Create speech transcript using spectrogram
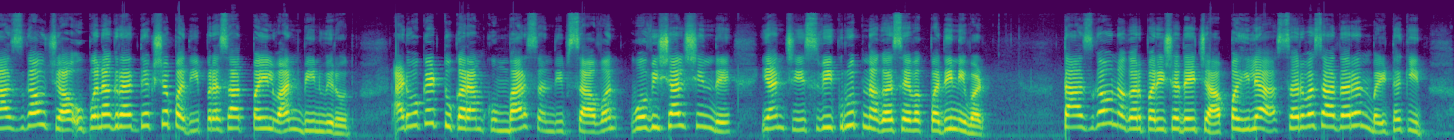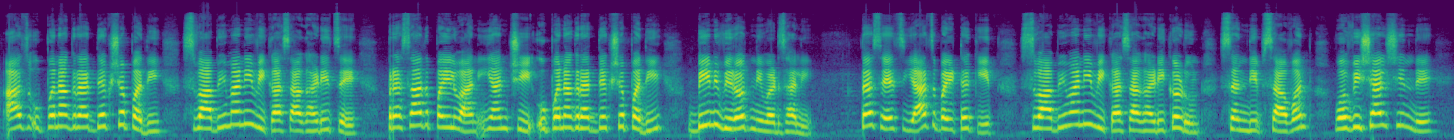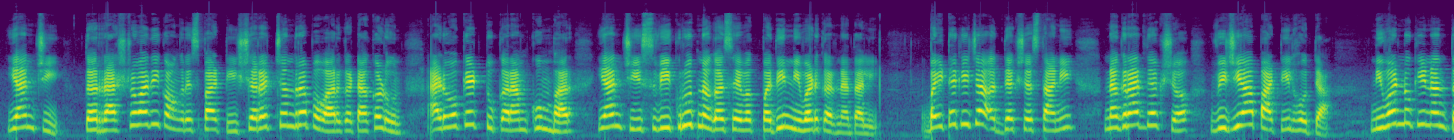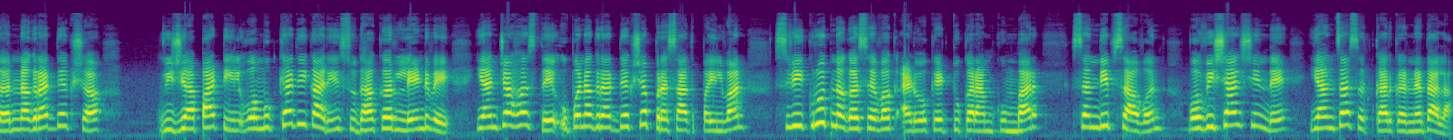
तासगावच्या उपनगराध्यक्षपदी प्रसाद पैलवान बिनविरोध. ॲडव्होकेट तुकाराम कुंभार संदीप सावंत व विशाल शिंदे यांची स्वीकृत नगरसेवकपदी निवड. तासगाव नगर परिषदेच्या पहिल्या सर्वसाधारण बैठकीत आज उपनगराध्यक्षपदी स्वाभिमानी विकास आघाडीचे प्रसाद पैलवान यांची उपनगराध्यक्षपदी बिनविरोध निवड झाली. तसेच याच बैठकीत स्वाभिमानी विकास आघाडीकडून संदीप सावंत व विशाल शिंदे यांची तर राष्ट्रवादी काँग्रेस पार्टी शरदचंद्र पवार गटाकडून ॲडव्होकेट तुकाराम कुंभार यांची स्वीकृत नगरसेवकपदी निवड करण्यात आली. बैठकीच्या अध्यक्षस्थानी नगराध्यक्ष विजया पाटील होत्या. निवडणुकीनंतर नगराध्यक्ष विजया पाटील व मुख्याधिकारी सुधाकर लेंडवे यांच्या हस्ते उपनगराध्यक्ष प्रसाद पैलवान स्वीकृत नगरसेवक ॲडव्होकेट तुकाराम कुंभार संदीप सावंत व विशाल शिंदे यांचा सत्कार करण्यात आला.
